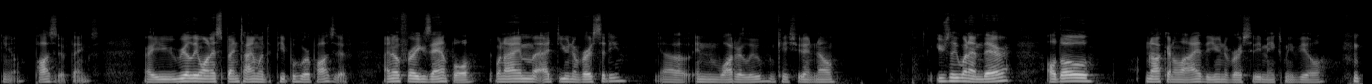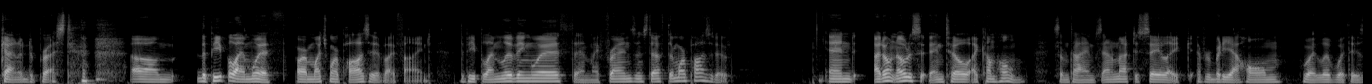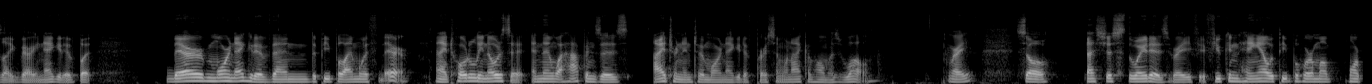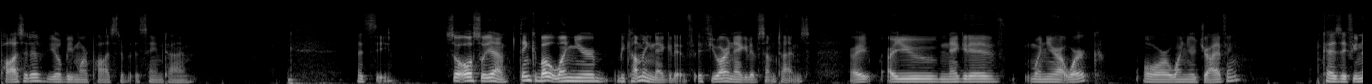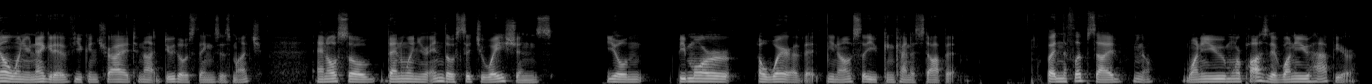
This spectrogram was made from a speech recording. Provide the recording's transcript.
you know, positive things? Right? You really want to spend time with the people who are positive. I know, for example, when I'm at university uh, in Waterloo, in case you didn't know, Usually when I'm there, although I'm not gonna lie, the university makes me feel kind of depressed. um, the people I'm with are much more positive. I find the people I'm living with and my friends and stuff, they're more positive. And I don't notice it until I come home sometimes. And I'm not to say like everybody at home who I live with is like very negative, but they're more negative than the people I'm with there. And I totally notice it. And then what happens is I turn into a more negative person when I come home as well. Right? So that's just the way it is, right? If, if you can hang out with people who are more, more positive, you'll be more positive at the same time. Let's see. So also, yeah, think about when you're becoming negative. If you are negative sometimes, right? Are you negative when you're at work or when you're driving? Because if you know when you're negative, you can try to not do those things as much. And also, then when you're in those situations, you'll be more aware of it, you know, so you can kind of stop it. But in the flip side, you know, when are you more positive? When are you happier?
